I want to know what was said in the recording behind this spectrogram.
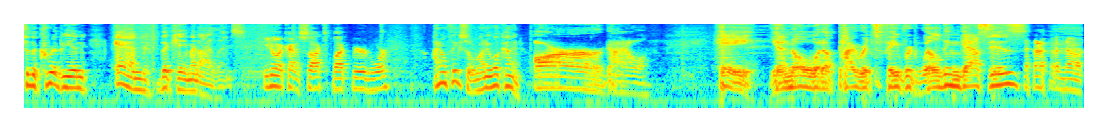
to the Caribbean and the Cayman Islands. You know what kind of socks Blackbeard wore? I don't think so, Ronnie. What kind? Argyle. Hey, you know what a pirate's favorite welding gas is? no.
